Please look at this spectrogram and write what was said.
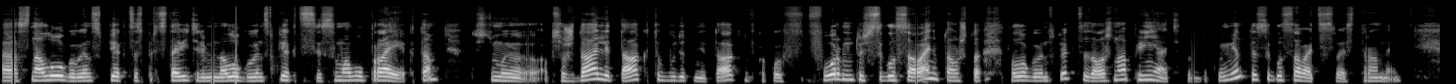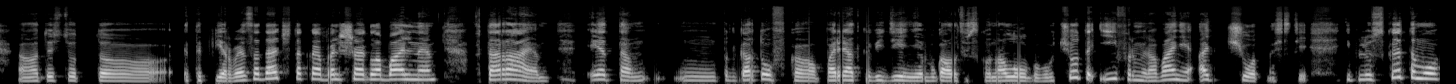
а, с налоговой инспекцией, с представителями налоговой инспекции самого проекта. То есть мы обсуждали, так это будет, не так, ну, в какой форме, ну, то есть согласование, потому что налоговая инспекция должна принять этот документ и согласовать со своей стороны. А, то есть вот это первая задача такая большая, глобальная. Вторая – это подготовка порядка ведения бухгалтерского налогового учета и формирование отчетности. И плюс к этому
